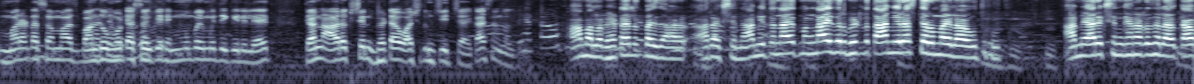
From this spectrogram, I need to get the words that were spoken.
मराठा समाज बांधव मोठ्या संख्येने मुंबईमध्ये गेलेले आहेत. त्यांना आरक्षण भेटावं अशी तुमची इच्छा आहे. काय सांगाल आम्हाला भेटायलाच पाहिजे आरक्षण. आम्ही तर नाहीत. मग नाही जर भेटलं तर आम्ही रस्त्यावर महिला उतरू. आम्ही आरक्षण घेणार झालं का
